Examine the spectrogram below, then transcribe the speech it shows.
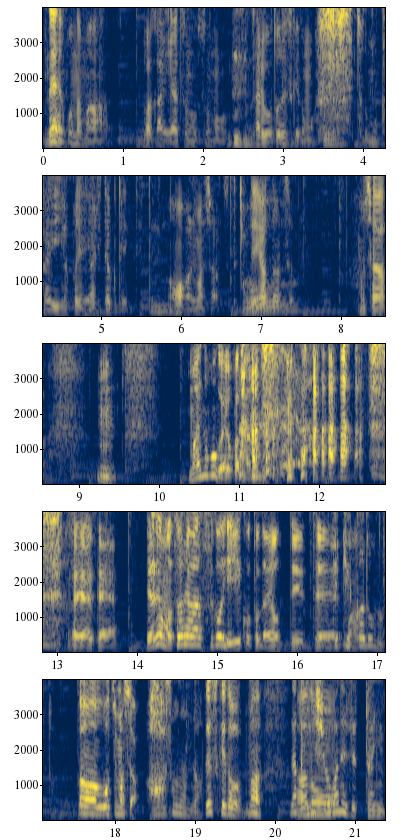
ねこんなまあ若いやつのそのうん。ざれ言ですけどもちょっともう一回やっぱりやりたくてって言って「うん。あ分かりました」っつって。でやったんですよ。そしたら「うん前の方が良かったな」とか。言われて「いやでもそれはすごいいいことだよ」って言ってで結ま果どうなったの？あ、あー落ちました。ああそうなんだ。ですけどまあなんか印象がね絶対に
